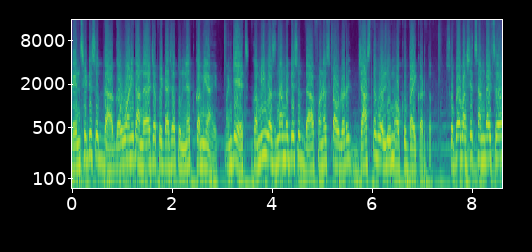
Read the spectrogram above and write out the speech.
डेन्सिटी सुद्धा गहू आणि तांदळाच्या पिठाच्या तुलनेत कमी आहे. म्हणजेच कमी वजनामध्ये सुद्धा फणस पावडर जास्त व्हॉल्यूम ऑक्युपाय करतं. सोप्या भाषेत सांगायचं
